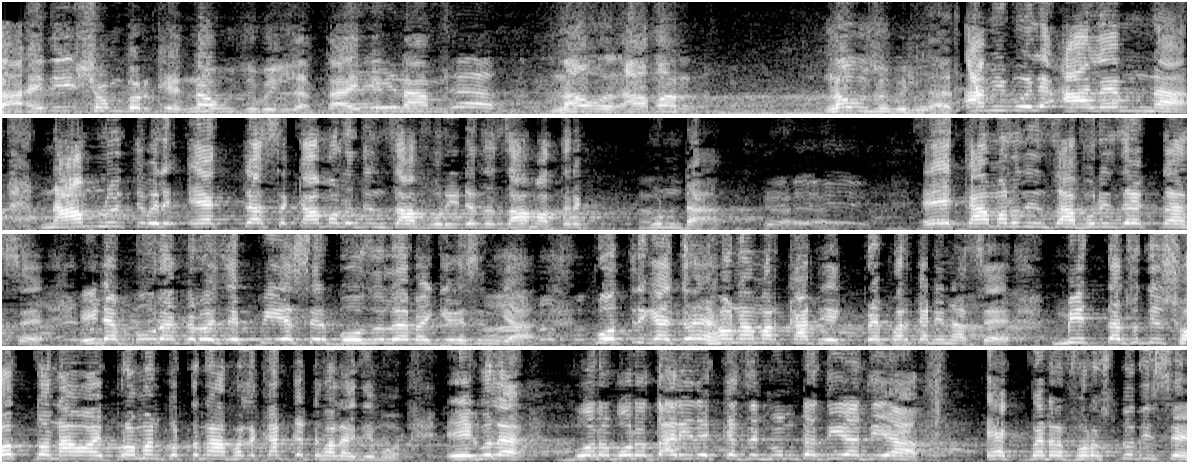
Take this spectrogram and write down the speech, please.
তাহিরি সম্পর্কে নাউজুবিল্লাহ। তাহিরির নাম নাও আমার নাউজুবিল্লাহ। আমি বলে আলেম না নাম লইতে বলে একটা আছে কামালউদ্দিন জাফর এটা তো জামাতের গুন্ডা। এই কামালউদ্দিন জাফরি যে একটা আছে, এটা পুরা করে যে পিএস এর বজুলে বাইকে গেছেন গা পত্রিকায় তো এখন আমার কাটি পেপার কাটিন আছে মিথ্যা যদি সত্য না হয়, প্রমাণ করতে না ফেলে কান কাটতে ফেলাই দিব এগুলা বড় বড় দাড়ি রেখেছে, ঘুমটা দিয়া দিয়া। একবার প্রশ্ন দিছে,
